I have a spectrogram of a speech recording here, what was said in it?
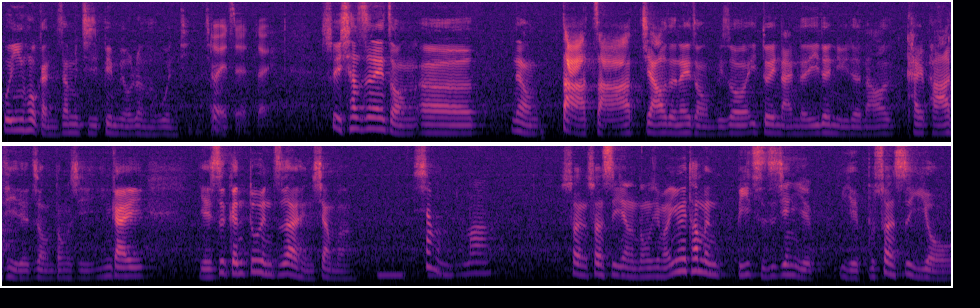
婚姻或感情上面，其实并没有任何问题。对对对，所以像是那种呃那种大杂交的那种，比如说一堆男的、一堆女的，然后开 party 的这种东西，应该也是跟多元之爱很像吗？像吗？算算是一样的东西吗？因为他们彼此之间也也不算是有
